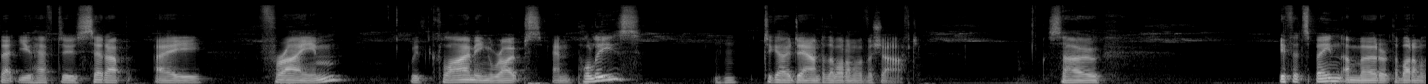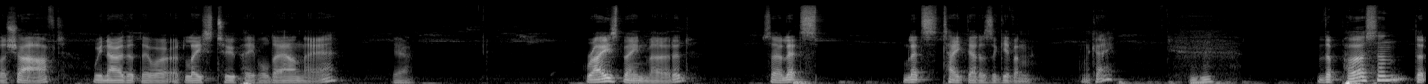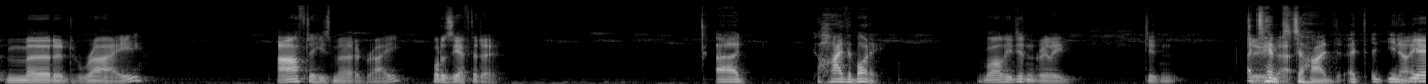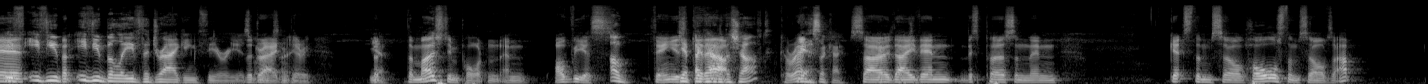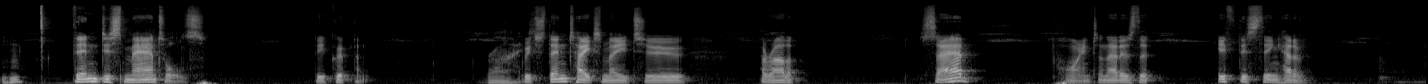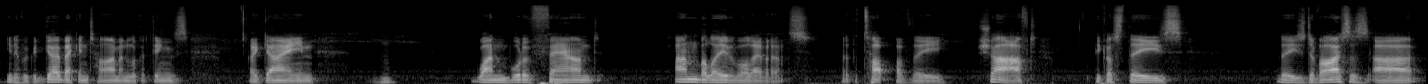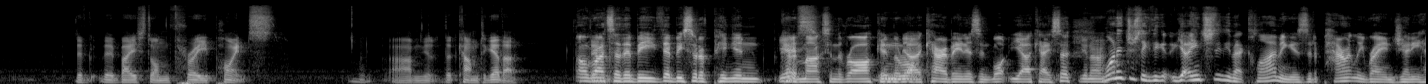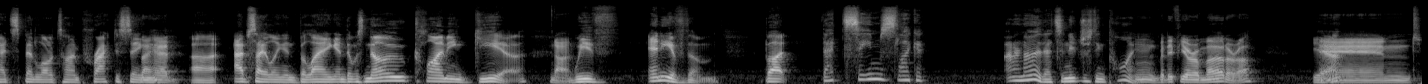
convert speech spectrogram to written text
that you have to set up a frame with climbing ropes and pulleys mm-hmm. to go down to the bottom of a shaft. So, if it's been a murder at the bottom of the shaft, we know that there were at least two people down there. yeah. Ray's been murdered, so let's let's take that as a given. Okay. The person that murdered Ray, after he's murdered Ray, what does he have to do? Uh, hide the body. Well, he didn't really didn't attempt that. to hide. uh, uh, You know, Yeah, if, if you if you believe the dragging theory is the dragon theory. But Yeah. the most important and obvious Oh, thing is get back out of the shaft? Correct. Yes, okay. So Yeah, they then this person then gets themselves hauls themselves up, Mm-hmm. then dismantles the equipment, Right. which then takes me to a rather sad point, and that is that if this thing had a you know, if we could go back in time and look at things again, one would have found unbelievable evidence at the top of the shaft because these these devices are they're based on three points um, that come together. Oh right, so there'd be there'd be sort of pinion kind of marks in the rock In and the Uh, carabiners and what? Yeah, okay. So You know- one interesting thing, yeah, interesting thing about climbing is that apparently Ray and Jenny had spent a lot of time practicing They had. uh, abseiling and belaying, and there was no climbing gear No. with any of them. But that seems like a, I don't know. That's an interesting point. Mm, But if you're a murderer, Yeah. and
